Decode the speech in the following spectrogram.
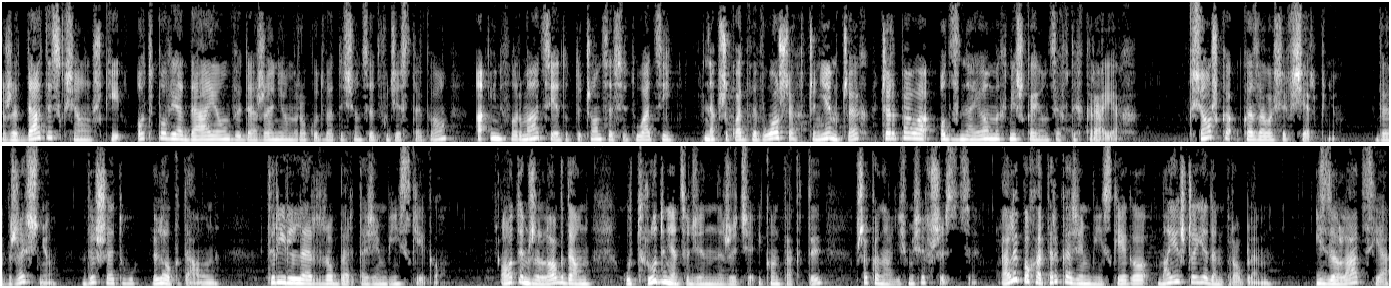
że daty z książki odpowiadają wydarzeniom roku 2020, a informacje dotyczące sytuacji np. we Włoszech czy Niemczech czerpała od znajomych mieszkających w tych krajach. Książka ukazała się w sierpniu. We wrześniu wyszedł Lockdown – thriller Roberta Ziembińskiego. O tym, że lockdown utrudnia codzienne życie i kontakty, przekonaliśmy się wszyscy. Ale bohaterka Ziembińskiego ma jeszcze jeden problem. Izolacja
